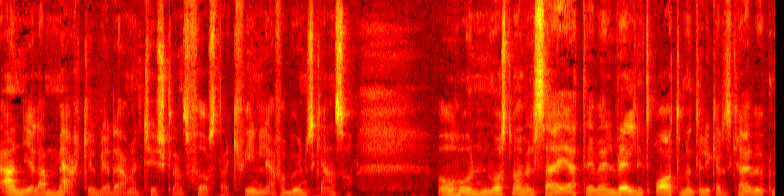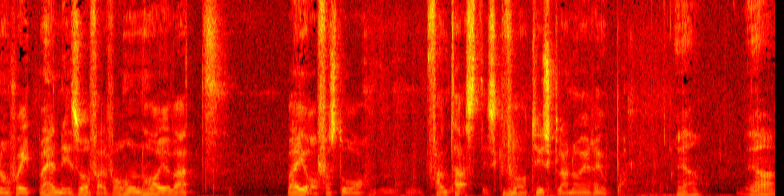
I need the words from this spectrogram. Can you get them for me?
Angela Merkel blir därmed Tysklands första kvinnliga förbundskansler. Och hon måste man väl säga att det är väl väldigt bra att de inte lyckades gräva upp någon skit på henne i så fall. För hon har ju varit, vad jag förstår, fantastisk för mm. Tyskland och Europa. Ja, ja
